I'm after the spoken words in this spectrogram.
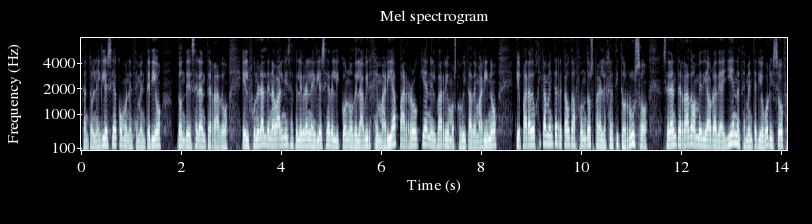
tanto en la iglesia como en el cementerio donde será enterrado. El funeral de Navalny se celebra en la iglesia del icono de la Virgen María, parroquia en el barrio moscovita de Marino, que paradójicamente recauda fondos para el ejército ruso. Será enterrado a media hora de allí en el cementerio Borisov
